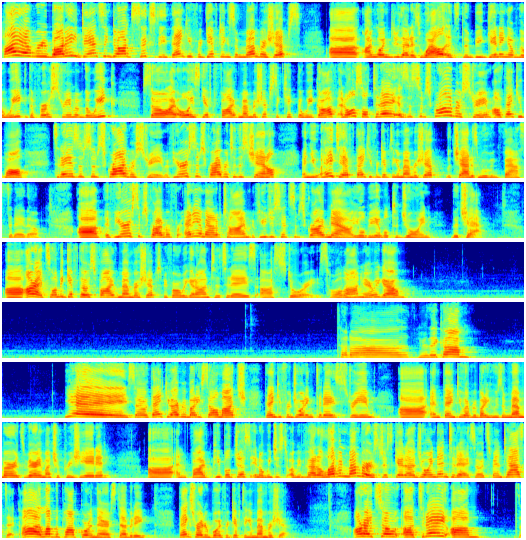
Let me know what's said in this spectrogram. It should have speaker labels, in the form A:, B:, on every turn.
A: Hi, everybody. Dancing Dog 60. Thank you for gifting some memberships. Uh, I'm going to do that as well. It's the beginning of the week, the first stream of the week. So I always gift five memberships to kick the week off. And also, today is a subscriber stream. Oh, thank you, Paul. Today is a subscriber stream. If you're a subscriber to this channel and you, hey, Tiff, thank you for gifting a membership. The chat is moving fast today, though. Um, if you're a subscriber for any amount of time, if you just hit subscribe now, you'll be able to join the chat. Uh, all right, so let me gift those five memberships before we get on to today's uh, stories. Hold on, here we go. Ta da! Here they come. Yay! So, thank you everybody so much. Thank you for joining today's stream. Uh, and thank you everybody who's a member. It's very much appreciated. Uh, and five people just, you know, we just, we've had 11 members just get uh, joined in today. So it's fantastic. Oh, I love the popcorn there, Stebity. Thanks, Writer Boy, for gifting a membership. All right, so uh, today um,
